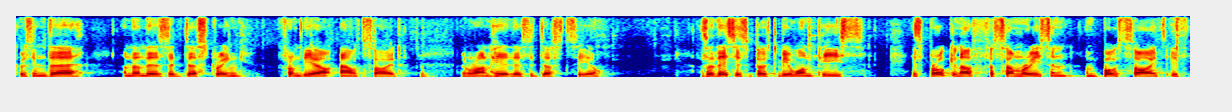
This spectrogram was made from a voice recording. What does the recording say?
goes in there, and then there's a dust ring from the outside. Around here there's a dust seal. So this is supposed to be one piece. It's broken off for some reason on both sides. It's,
